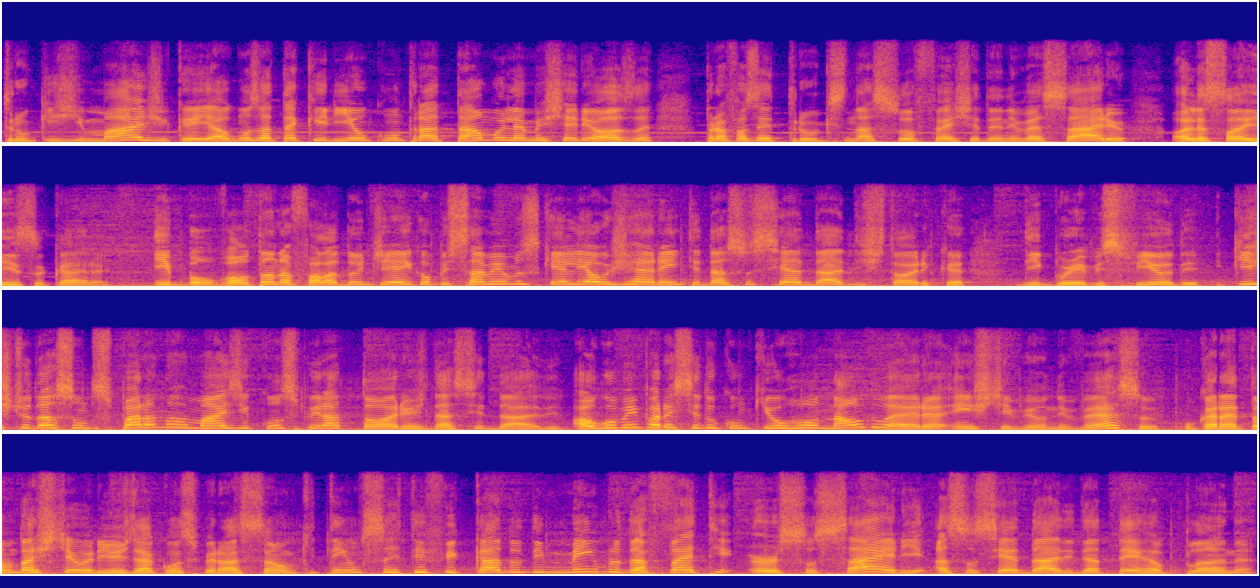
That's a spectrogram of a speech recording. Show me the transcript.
truques de mágica e alguns até queriam contratar a mulher misteriosa para fazer truques na sua festa de aniversário Olha só isso, cara. E bom, voltando a falar do Jacob, sabemos que ele é o gerente da Sociedade Histórica de Gravesfield, que estuda assuntos paranormais e conspiratórios da cidade. Algo bem parecido com o que o Ronaldo era em Steven Universo. O cara é tão das teorias da conspiração que tem um certificado de membro da Flat Earth Society, a Sociedade da Terra Plana.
